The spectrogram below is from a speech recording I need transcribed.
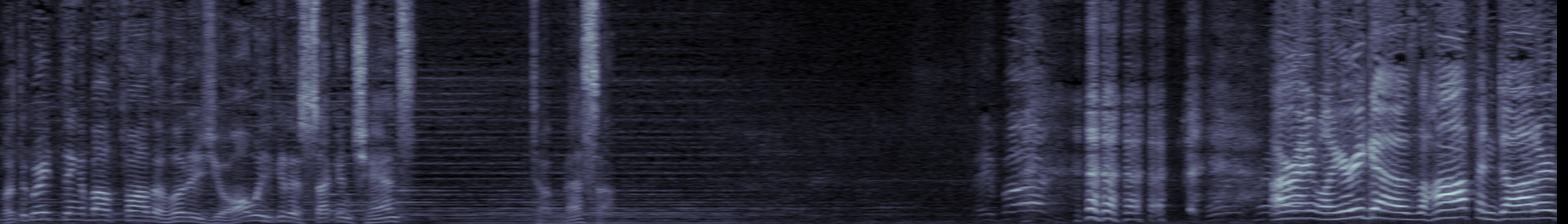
But the great thing about fatherhood is you always get a second chance to mess up. Hey, Bud! All right, well, here he goes. The Hoff and daughters,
